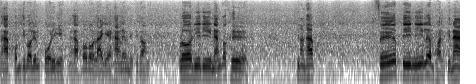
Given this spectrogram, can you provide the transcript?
นะครับ ผมที่บอกเรื่องโปรดีๆนะครับบอกบอกหลายแย่ห้างเรื่องนี้พี่น้องโปรดีๆนั้นก็คือพี่น้องครับ ซื้อปีนี้เริ่มผ่อนปีหน้า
